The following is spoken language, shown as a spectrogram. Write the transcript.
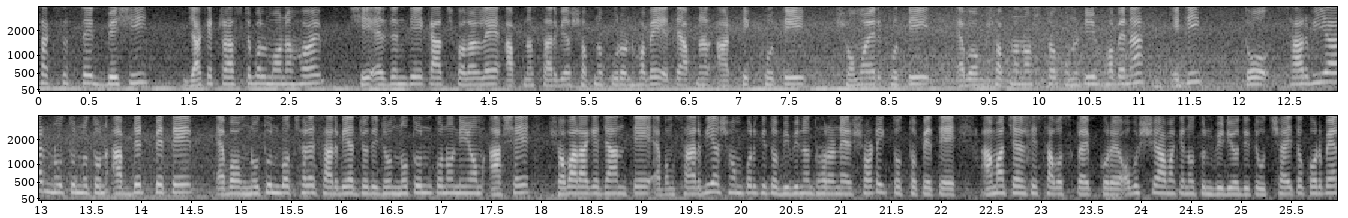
সাকসেস রেট বেশি, যাকে ট্রাস্টেবল মনে হয় সেই এজেন্ট দিয়ে কাজ করালে আপনার সার্বিয়ার স্বপ্ন পূরণ হবে। এতে আপনার আর্থিক ক্ষতি, সময়ের ক্ষতি এবং স্বপ্ন নষ্ট কোনোটি হবে না। এটি তো সার্বিয়ার নতুন নতুন আপডেট পেতে এবং নতুন বছরে সার্বিয়ার যদি নতুন কোনো নিয়ম আসে, সবার আগে জানতে এবং সার্বিয়া সম্পর্কিত বিভিন্ন ধরনের সঠিক তথ্য পেতে আমার চ্যানেলটি সাবস্ক্রাইব করে অবশ্যই আমাকে নতুন ভিডিও দিতে উৎসাহিত করবেন।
